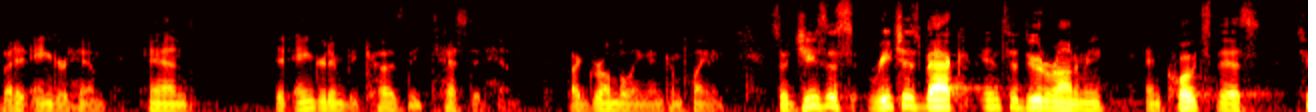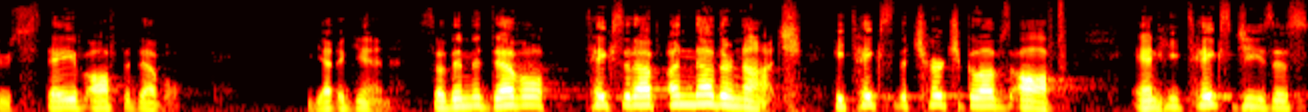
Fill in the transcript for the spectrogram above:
but it angered him. And it angered him because they tested him by grumbling and complaining. So Jesus reaches back into Deuteronomy and quotes this to stave off the devil yet again. So then the devil takes it up another notch. He takes the church gloves off and he takes Jesus.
